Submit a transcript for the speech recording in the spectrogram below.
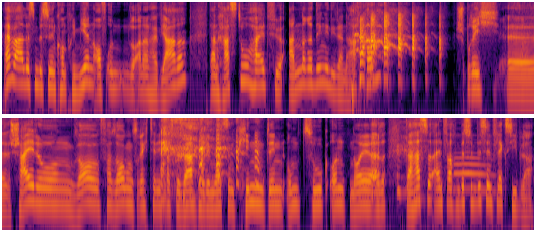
einfach alles ein bisschen komprimieren auf unten so anderthalb Jahre. Dann hast du halt für andere Dinge, die danach kommen. Sprich, äh, Scheidung, Sor Versorgungsrecht hätte ich fast gesagt, mit dem ganzen Kind, den Umzug und neue. Also da hast du einfach ein bisschen, bisschen flexibler.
